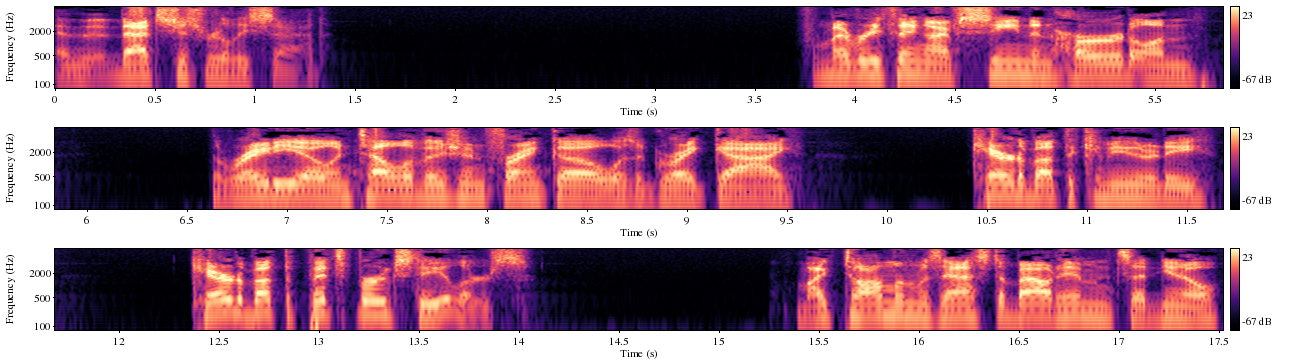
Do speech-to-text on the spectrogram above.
And that's just really sad. From everything I've seen and heard on the radio and television, Franco was a great guy, cared about the community, cared about the Pittsburgh Steelers. Mike Tomlin was asked about him and said, you know,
